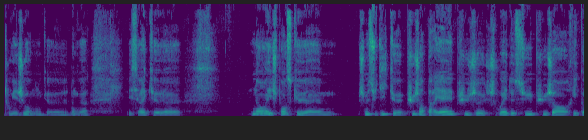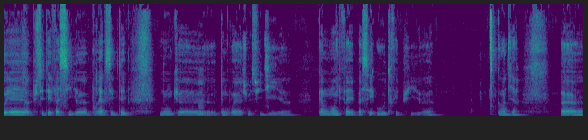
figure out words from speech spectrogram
tous les jours. Donc, donc voilà. Et c'est vrai que non, et je pense que je me suis dit que plus j'en parlais, plus je jouais dessus, plus j'en rigolais, plus c'était facile pour accepter. Donc, mm. donc voilà, je me suis dit qu'à un moment il fallait passer outre et puis comment dire, euh,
